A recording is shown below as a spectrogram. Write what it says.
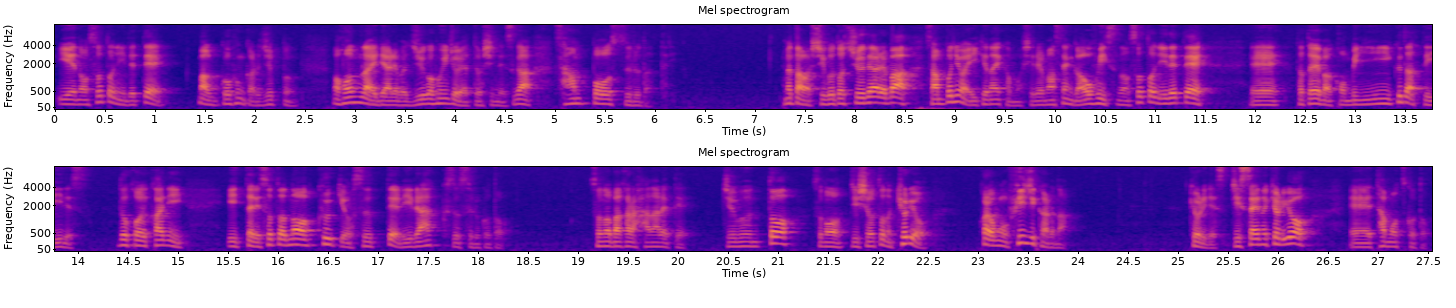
家の外に出て、まあ5分から10分、まあ、本来であれば15分以上やってほしいんですが、散歩をするだったり、または仕事中であれば散歩には行けないかもしれませんが、オフィスの外に出て、えー、例えばコンビニに行くだっていいです。どこかに行ったり、外の空気を吸ってリラックスすること。その場から離れて、自分とその事象との距離を、これはもうフィジカルな距離です。実際の距離をえー、保つこと。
